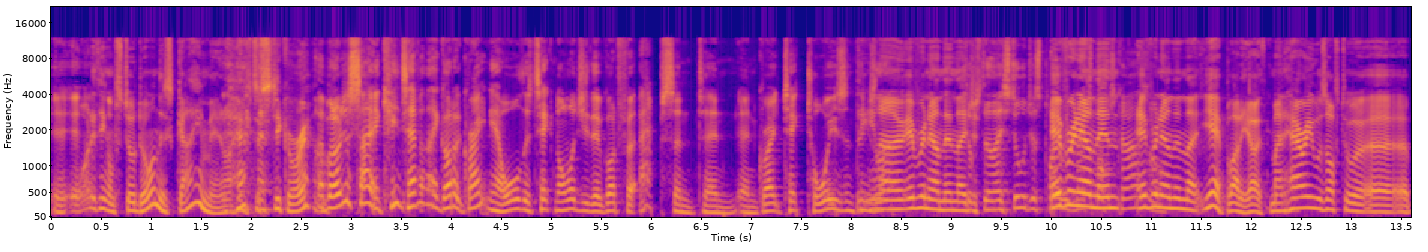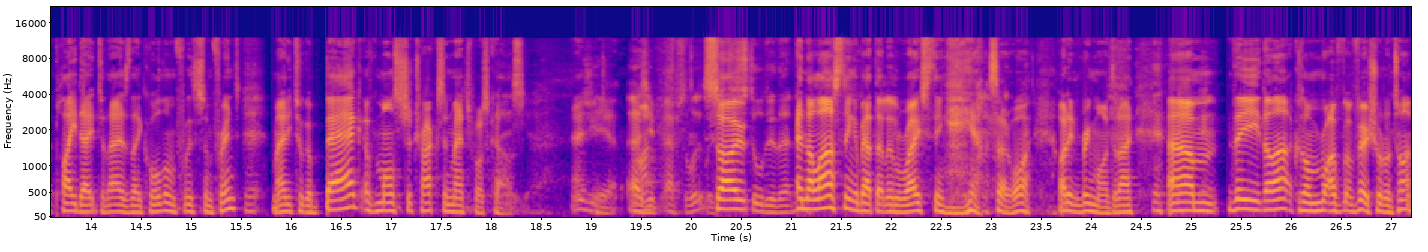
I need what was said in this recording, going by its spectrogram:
Why do you think I'm still doing this game, man? I have to stick around. No, but I'm just saying, kids haven't they got it great now? All the technology they've got for apps and, and, and great tech toys and things you like know, every now and then they Do, just do they still just play every with now and then, cars, every or- now and then, they yeah, bloody oath, mate. Harry was off to a, a play date today, as they call them, with some friends. Mate, he took a bag of monster trucks and Matchbox cars. As you Yeah, do, as right? you absolutely So still do that. And the last thing about that little race thing, yeah, so do I. I didn't bring mine today. Um, the the because I'm I've got very short on time.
